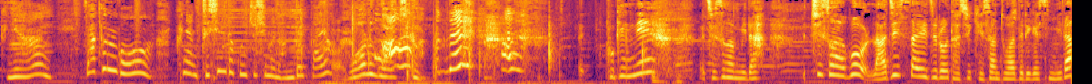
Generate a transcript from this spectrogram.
그냥 작은 거 그냥 드신다고 해주시면 안 될까요? 아, 뭐 하는 거야 지금? 아, 네. 아. 고객님, 죄송합니다. 취소하고 라지 사이즈로 다시 계산 도와드리겠습니다.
